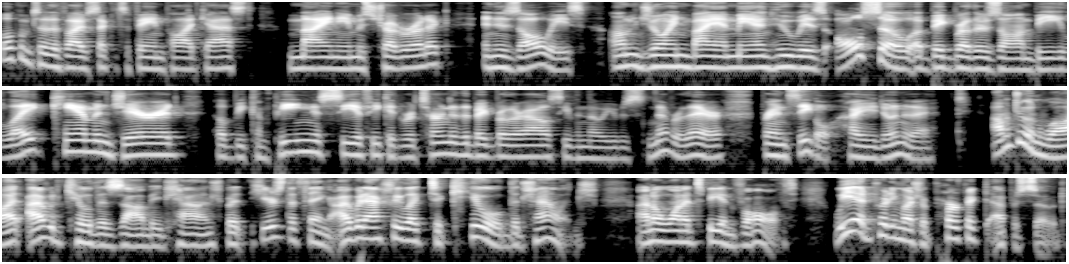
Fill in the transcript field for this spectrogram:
Welcome to the Five Seconds of Fame podcast. My name is Trevor Ruddock, and as always, I'm joined by a man who is also a Big Brother zombie. Like Cam and Jared, he'll be competing to see if he could return to the Big Brother house, even though he was never there. Brandon Siegel, how are you doing today? I'm doing well. I would kill the zombie challenge, but here's the thing. I would actually like to kill the challenge. I don't want it to be involved. We had pretty much a perfect episode.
